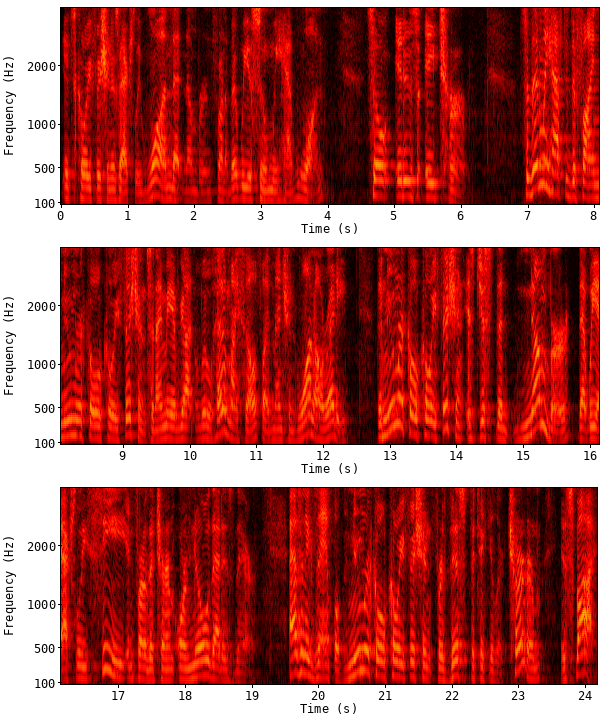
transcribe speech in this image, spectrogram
its coefficient is actually 1, that number in front of it. We assume we have 1. So it is a term. So then we have to define numerical coefficients. And I may have gotten a little ahead of myself. I mentioned 1 already. The numerical coefficient is just the number that we actually see in front of the term or know that is there. As an example, the numerical coefficient for this particular term is 5.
